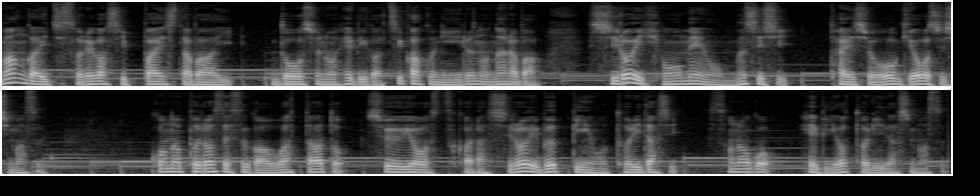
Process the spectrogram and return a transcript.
万が一それが失敗した場合同種の蛇が近くにいるのならば白い表面を無視し対象を凝視します。このプロセスが終わった後収容室から白い物品を取り出しその後蛇を取り出します。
